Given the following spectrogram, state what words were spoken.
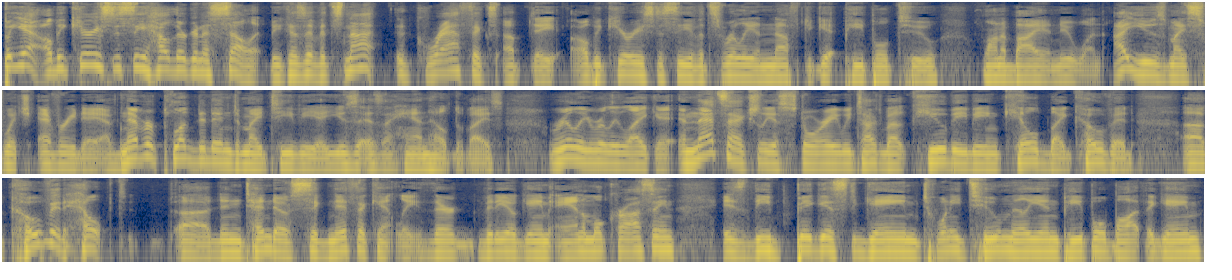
but yeah, I'll be curious to see how they're going to sell it because if it's not a graphics update, I'll be curious to see if it's really enough to get people to want to buy a new one. I use my Switch every day. I've never plugged it into my TV. I use it as a handheld device. Really, really like it. And that's actually a story. We talked about Quibi being killed by COVID. Uh, COVID helped uh, Nintendo significantly. Their video game Animal Crossing is the biggest game. 22 million people bought the game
